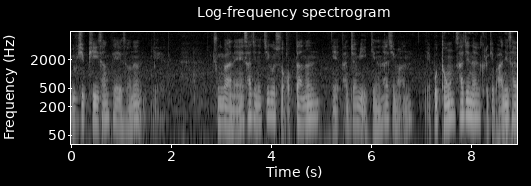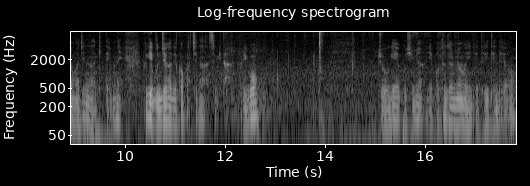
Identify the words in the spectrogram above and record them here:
60p 상태에서는 예, 중간에 사진을 찍을 수 없다는 예, 단점이 있기는 하지만 예, 보통 사진을 그렇게 많이 사용하지는 않기 때문에 크게 문제가 될 것 같지는 않습니다. 그리고 쪽에 보시면 예, 버튼 설명을 이제 드릴 텐데요.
